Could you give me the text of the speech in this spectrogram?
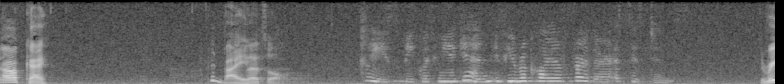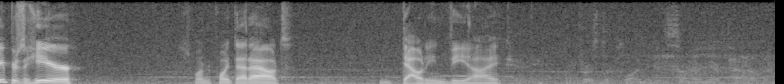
Okay. Goodbye. That's all. Please speak with me again if you require further assistance. The Reapers are here. Just wanted to point that out. Doubting VI. First deployment is somewhere near Palaven.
